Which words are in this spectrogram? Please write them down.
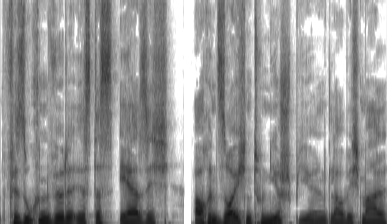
versuchen würde, ist, dass er sich auch in solchen Turnierspielen, glaube ich mal,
